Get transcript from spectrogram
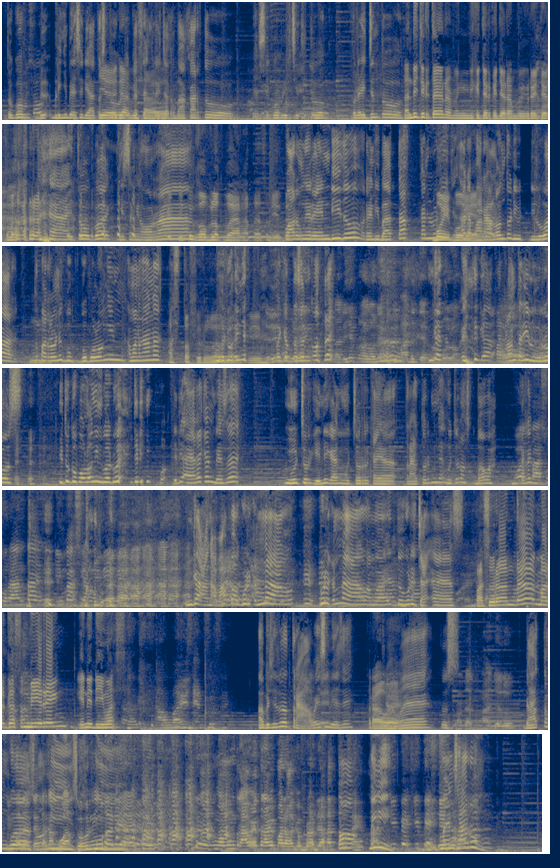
Tuh gue belinya biasa di atas Iya, tuh dekat yang gereja kebakar tuh. Biasanya gue beli di situ tuh. Tuh legend tuh. Nanti ceritain yang dikejar-kejar sampai gereja kebakaran. Nah itu gue ngisengin orang. itu goblok banget asli itu. warungnya Randy tuh, Randy Batak kan dulu Boy, di- boy. ada paralon tuh di, di luar. Tuh Hmm. paralonnya gue gue bolongin sama anak-anak. Astagfirullah. Dua-duanya pakai petasan korek. Tadinya peralonnya masih padat ya, bolong. enggak, paralon tadi lurus. Itu gue bolongin dua-duanya. Jadi jadi airnya kan biasa ngucur gini kan, ngucur kayak teratur enggak ngucur langsung ke bawah. Buat Karena Pak Suranta ini Dimas yang ini. enggak, enggak apa-apa, gue udah kenal. Gue udah kenal sama itu, gue udah CS. Pak Suranta, Marga Sembiring, ini Dimas. Habis itu terawih sih biasanya. Terawih, terus datang aja lu. datang gue, sorry, sorry. semua nih anjing. Ngomong terawih-terawih pada agak pernah datang. Oh, ini main sarung.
